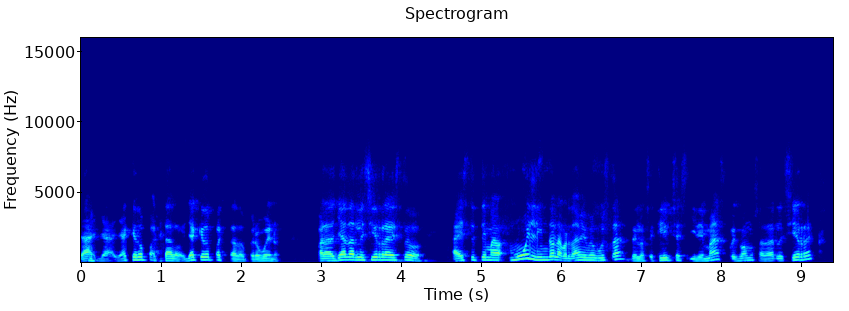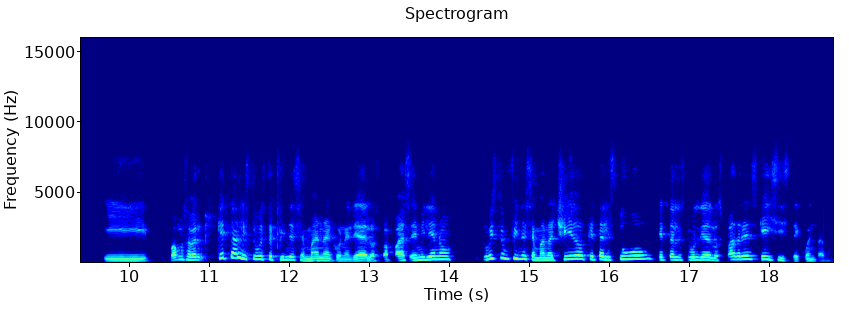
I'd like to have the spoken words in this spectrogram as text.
Ya, ya, ya quedó pactado, ya quedó pactado, pero bueno, para ya darle cierre a esto, a este tema muy lindo, la verdad a mí me gusta, de los eclipses y demás, pues vamos a darle cierre y vamos a ver qué tal estuvo este fin de semana con el Día de los Papás. Emiliano, ¿tuviste un fin de semana chido? ¿Qué tal estuvo? ¿Qué tal estuvo el Día de los Padres? ¿Qué hiciste? Cuéntame.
